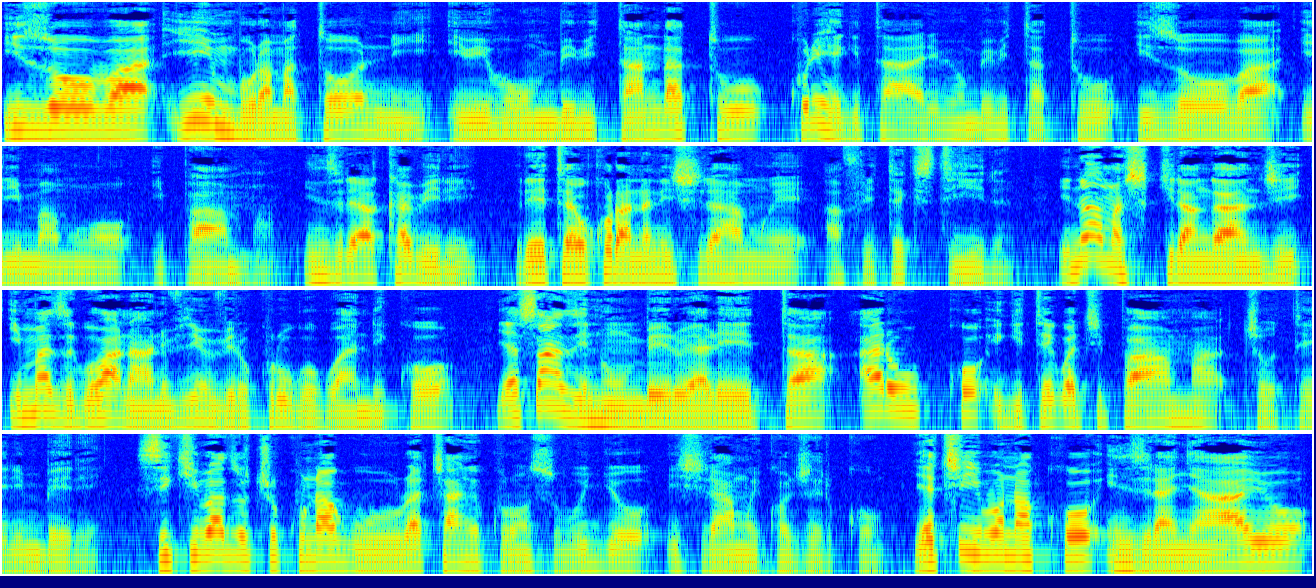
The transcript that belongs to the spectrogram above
izoba yimbura amatoni ibihumbi bitandatu kuri hegitari ibihumbi bitatu izoba irimamwo ipampa inzira ya kabiri leta yo gukorana n'ishyirahamwe afritextile inama shikiranganji imaze guhanahana ivyiyumviro kuri urwo rwandiko yasanze intumbero ya leta ari uko igitegwa c'ipampa cotera imbere si ikibazo cyo kunagura cyangwa kuronsa uburyo ishyirahamwe kojeriko yaciye ibona ko inzira nyayo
